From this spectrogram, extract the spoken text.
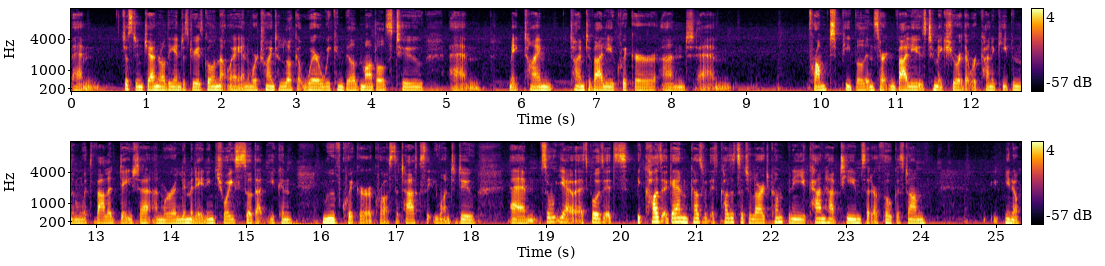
um, just in general, the industry is going that way, and we're trying to look at where we can build models to um, make time time to value quicker and um, prompt people in certain values to make sure that we're kind of keeping them with valid data and we're eliminating choice so that you can move quicker across the tasks that you want to do. Um, so yeah, I suppose it's because again because it's because it's such a large company, you can have teams that are focused on, you know,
